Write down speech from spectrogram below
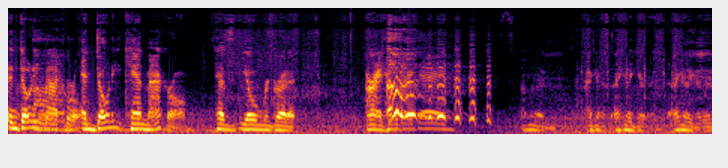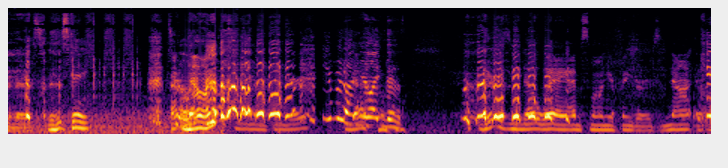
and don't eat Um, mackerel. And don't eat canned mackerel because you'll regret it. All right, have a great day. I'm gonna, I gotta, I gotta get, I gotta get rid of this. Does it stink? Uh, no, I'm not smelling my you put on you're like this. There is no way I'm smelling your fingers. Not. At all.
